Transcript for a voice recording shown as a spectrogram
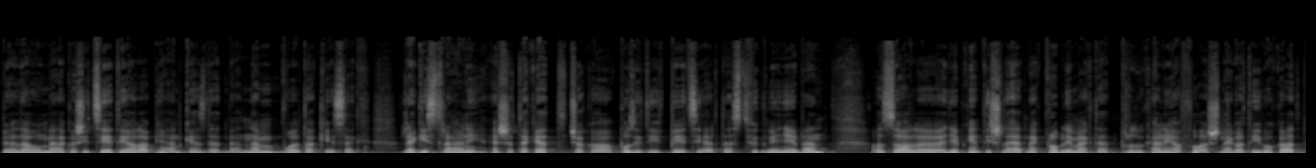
Például Melkasi CT alapján kezdetben nem voltak készek regisztrálni eseteket, csak a pozitív PCR-teszt függvényében. Azzal egyébként is lehetnek problémák, tehát produkálni néha fals negatívokat,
